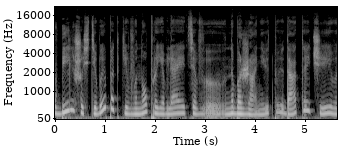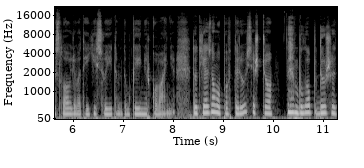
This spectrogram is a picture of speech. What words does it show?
У більшості випадків воно проявляється в небажанні відповідати чи висловлювати якісь свої там думки і міркування. Тут я знову повторюся, що було б дуже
